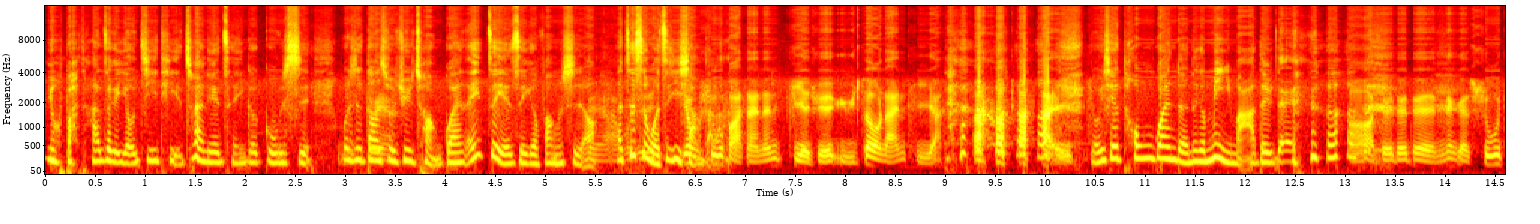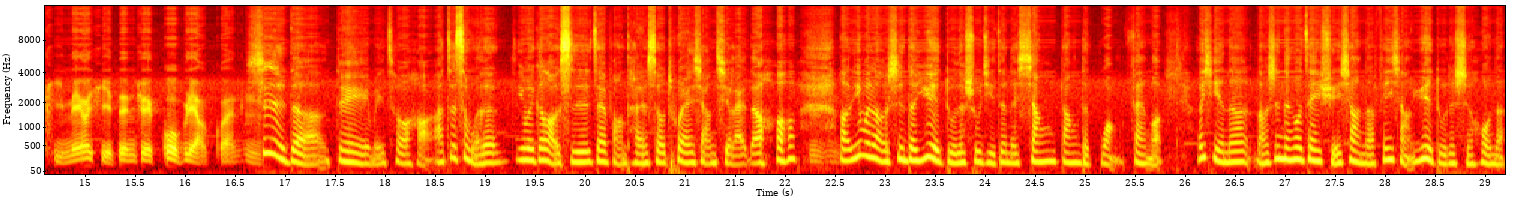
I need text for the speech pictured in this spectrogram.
又把它这个有机体串联成一个故事，或者是到处去闯关，哎、啊，这也是一个方式哦。啊，啊，这是我自己想的。用书法才能解决宇宙难题呀、啊，有一些通关的那个密码，对不对？哦，对对对，那个书体没有写正确，过不了关。嗯、是的，对，没错。好啊，这是我的，因为跟老师在访谈的时候突然想起来的。好、嗯，因为老师的阅读的书籍真的相当的广泛哦，而且呢，老师能够在学校呢分享阅读的时候呢，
